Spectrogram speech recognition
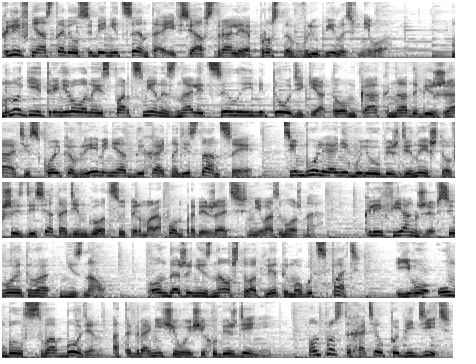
Клифф не оставил себе ни цента, и вся Австралия просто влюбилась в него. Многие тренированные спортсмены знали целые методики о том, как надо бежать и сколько времени отдыхать на дистанции. Тем более они были убеждены, что в 61 год супермарафон пробежать невозможно. Клифф Янг же всего этого не знал. Он даже не знал, что атлеты могут спать. Его ум был свободен от ограничивающих убеждений. Он просто хотел победить,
